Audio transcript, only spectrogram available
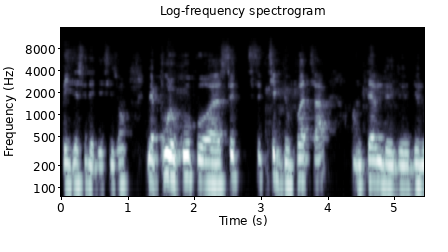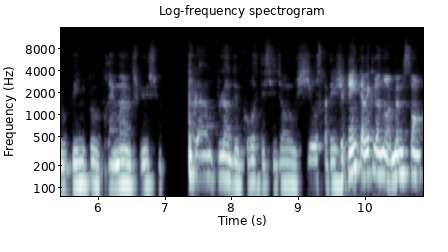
peser sur des décisions. Mais pour le coup, pour euh, ce, ce type de boîte-là, en termes de, de, lobbying peut vraiment influer sur plein, plein de grosses décisions géostratégiques. Rien qu'avec le nom, même sans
